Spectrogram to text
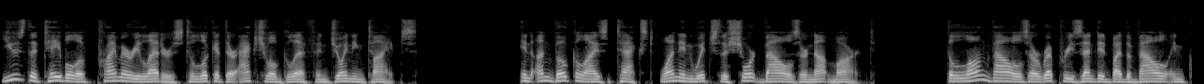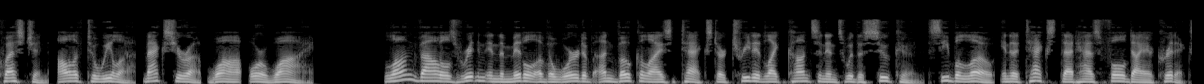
Use the table of primary letters to look at their actual glyph and joining types. In unvocalized text, one in which the short vowels are not marked. The long vowels are represented by the vowel in question, aleph tawila, maksura, wa, or y. Long vowels written in the middle of a word of unvocalized text are treated like consonants with a sukun see below in a text that has full diacritics.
